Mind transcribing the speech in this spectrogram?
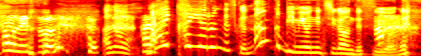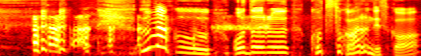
そうです。そうですあの、毎回やるんですけどなんか微妙に違うんですよね。うまく踊るコツとかあるんですか？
